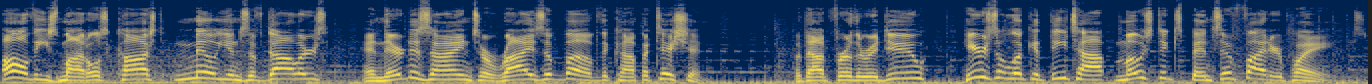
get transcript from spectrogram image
All these models cost millions of dollars and they're designed to rise above the competition. Without further ado, here's a look at the top most expensive fighter planes.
